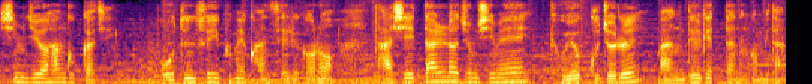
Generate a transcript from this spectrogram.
심지어 한국까지 모든 수입품에 관세를 걸어 다시 달러 중심의 교역 구조를 만들겠다는 겁니다.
